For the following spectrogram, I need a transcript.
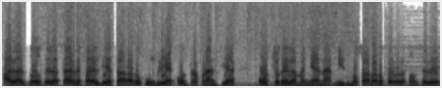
a las 2 de la tarde, para el día sábado Hungría contra Francia, 8 de la mañana, mismo sábado, pero a las 11 de,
